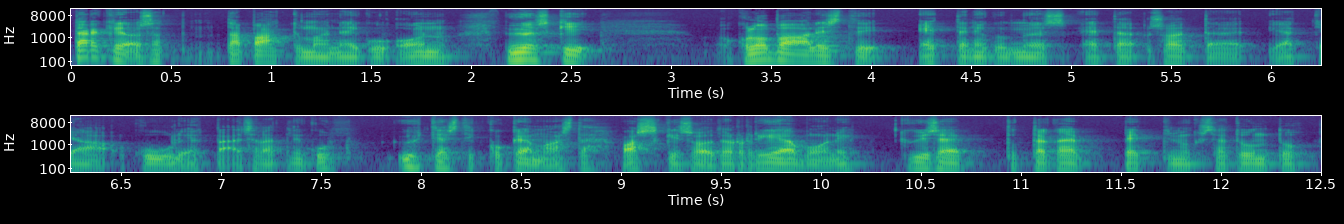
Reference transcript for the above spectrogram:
tärkeä osa tapahtumaa niin on myöskin globaalisti, että niin kuin myös, että soittajat ja kuulijat pääsevät niin kuin yhteisesti kokemaan sitä vaskisoiton riemua, niin kyllä se totta kai pettymyksestä tuntuu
